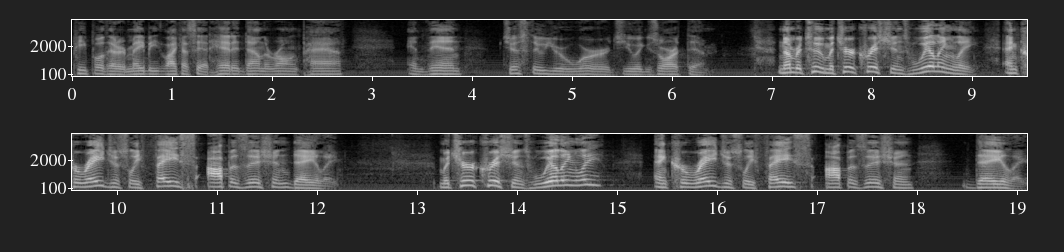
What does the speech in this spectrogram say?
people that are maybe, like I said, headed down the wrong path. And then just through your words, you exhort them. Number two, mature Christians willingly and courageously face opposition daily. Mature Christians willingly and courageously face opposition daily.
